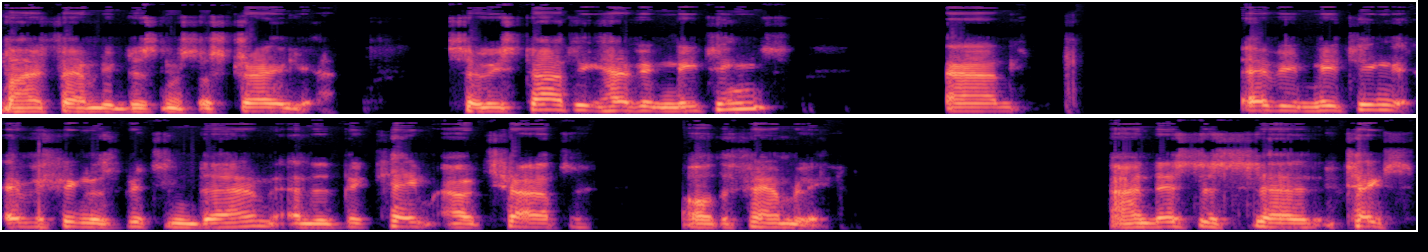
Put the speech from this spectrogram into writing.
by Family Business Australia. So we started having meetings and every meeting, everything was written down, and it became our charter of the family. And this is, uh, takes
